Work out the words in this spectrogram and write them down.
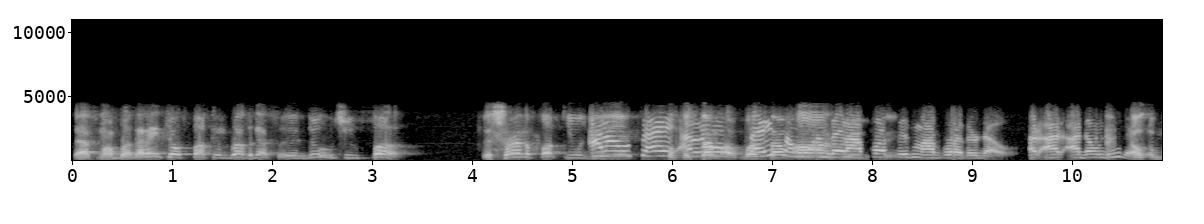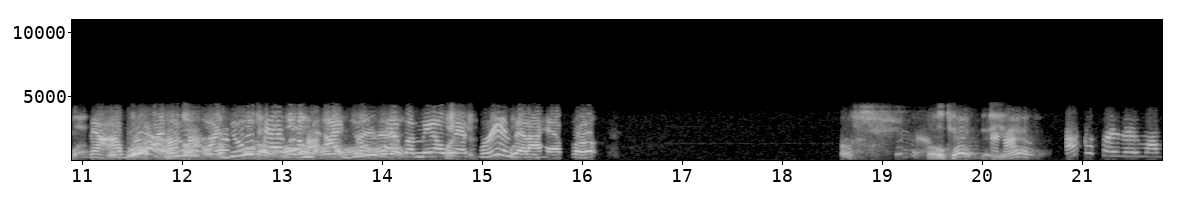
That's my brother. That ain't your fucking brother. That's a dude you fuck. They're trying to fuck you again. I don't say I don't some, say someone that I fucked is my brother though. I I, I don't do that. Oh, but, now I will. I do. I do have a I do have a male best friend that I have fucked. Okay, there you have it. I could say that my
